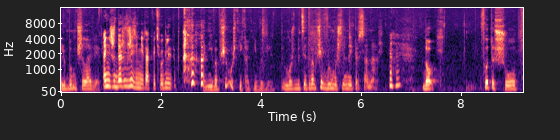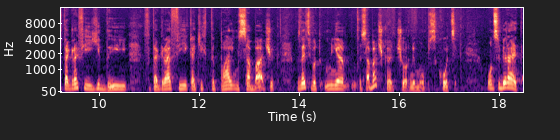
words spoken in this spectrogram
любым человеком. Они же даже в жизни не так ведь выглядят. Они вообще, может, никак не выглядят. Может быть, это вообще вымышленный персонаж. Но фотошоп, фотографии еды, фотографии каких-то пальм, собачек. знаете, вот у меня собачка, черный мопс, котик, он собирает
